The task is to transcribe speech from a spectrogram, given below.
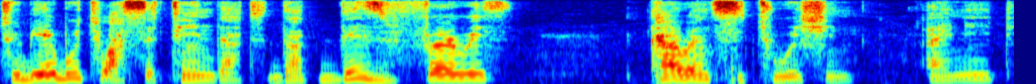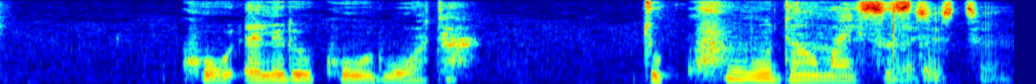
to be able to ascertain that that this very current situation, I need cold, a little cold water to cool down my system. System.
